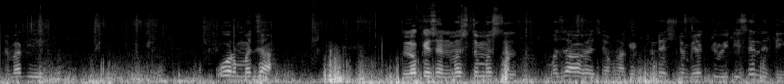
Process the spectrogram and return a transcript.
અને બાકી ઓર મજા. લોકેશન મસ્ત મસ્ત મજા આવે છે હમણાં કંઈક થંડરસ્ટોમ એક્ટિવિટી છે ને તે.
